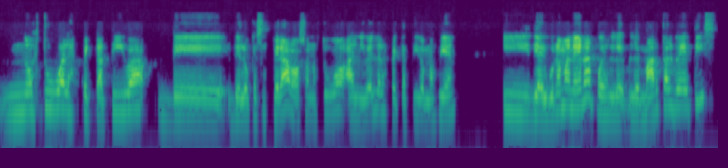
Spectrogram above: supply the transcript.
no estuvo a la expectativa de, de, lo que se esperaba, o sea, no estuvo al nivel de la expectativa más bien. Y de alguna manera, pues le, le marca al Betis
